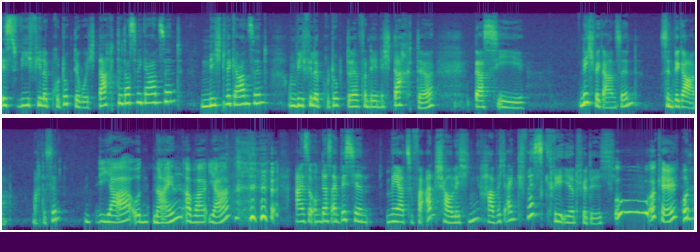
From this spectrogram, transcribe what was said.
ist, wie viele Produkte, wo ich dachte, dass vegan sind, nicht vegan sind und wie viele Produkte, von denen ich dachte, dass sie nicht vegan sind, sind vegan. Macht das Sinn? Ja und nein, aber ja. Also, um das ein bisschen mehr zu veranschaulichen, habe ich ein Quiz kreiert für dich. Uh, okay. Und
